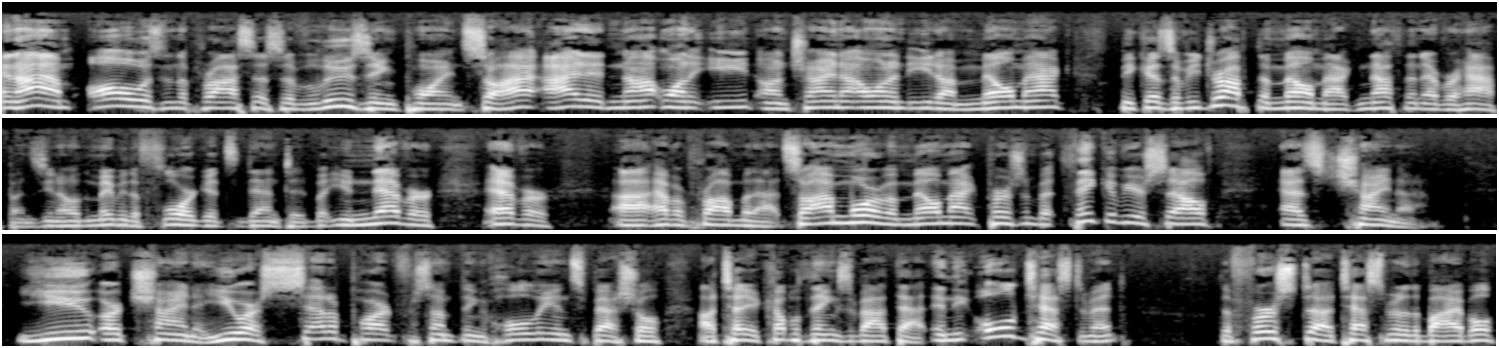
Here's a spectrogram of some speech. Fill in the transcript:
And I am always in the process of losing points. So I, I, did not want to eat on China. I wanted to eat on Melmac because if you drop the Melmac, nothing ever happens. You know, maybe the floor gets dented, but you never, ever uh, have a problem with that. So I'm more of a Melmac person, but think of yourself as China. You are China. You are set apart for something holy and special. I'll tell you a couple things about that. In the Old Testament, the first uh, testament of the Bible,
